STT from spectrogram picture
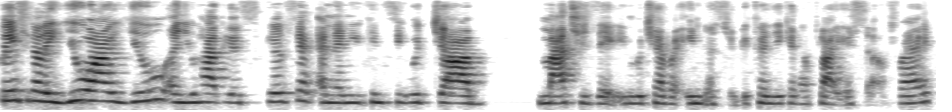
basically, you are you, and you have your skill set, and then you can see which job matches it in whichever industry because you can apply yourself, right?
